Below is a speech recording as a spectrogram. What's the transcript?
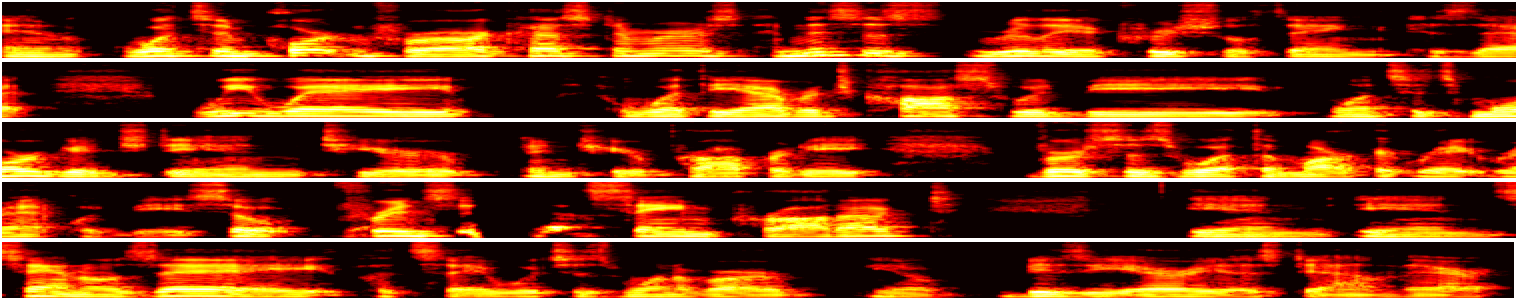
And what's important for our customers, and this is really a crucial thing, is that we weigh what the average cost would be once it's mortgaged into your into your property versus what the market rate rent would be. So, for instance, that same product in in San Jose, let's say, which is one of our you know busy areas down there,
